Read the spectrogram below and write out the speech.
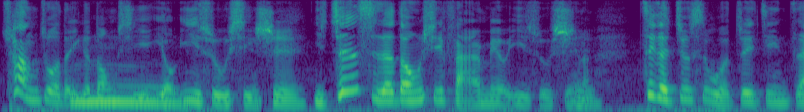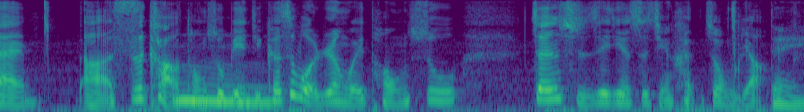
创作的一个东西有艺术性，嗯、是你真实的东西反而没有艺术性了。这个就是我最近在啊、呃、思考童书编辑。嗯、可是我认为童书真实这件事情很重要，对，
